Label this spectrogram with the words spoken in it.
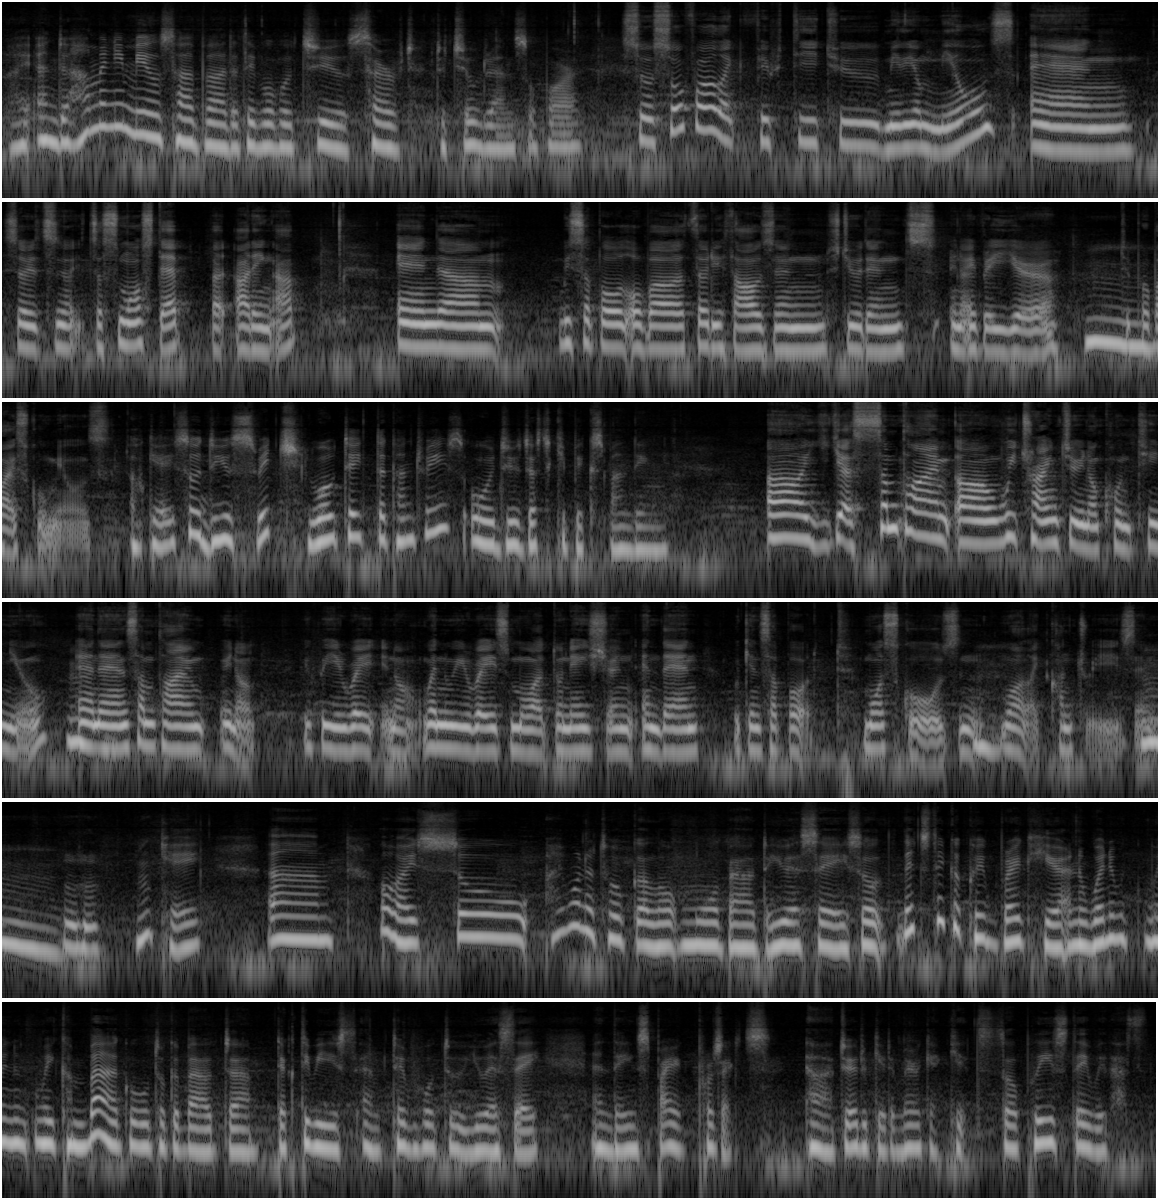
Right. And how many meals have uh, the table two served to children so far? So so far, like 52 million meals, and so it's a, it's a small step, but adding up, and um, we support over 30,000 students, you know, every year to provide school meals. Okay, so do you switch, rotate the countries, or do you just keep expanding? Uh, yes, sometimes uh, we trying to you know continue, and then sometimes you know if we raise you know when we raise more donation, and then we can support more schools and more like countries and. Mhm. Okay. Um, all right, so I want to talk a lot more about the USA. So let's take a quick break here, and when we, when we come back, we'll talk about uh, the activities and Table Two USA and the inspired projects uh, to educate American kids. So please stay with us.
